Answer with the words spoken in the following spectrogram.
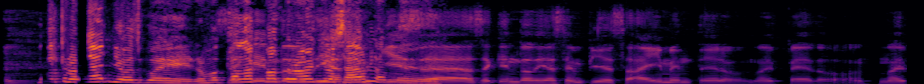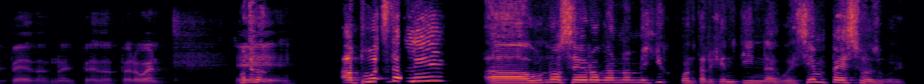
Cuatro años, güey. No, cada cuatro años háblame. sé que en dos días empieza. Ahí me entero. No hay pedo. No hay pedo, no hay pedo. Pero bueno. eh... Apuéstale a 1-0 gana México contra Argentina, güey. 100 pesos, güey.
